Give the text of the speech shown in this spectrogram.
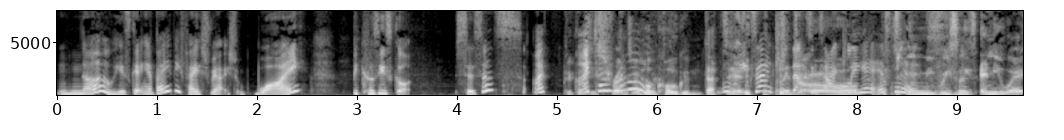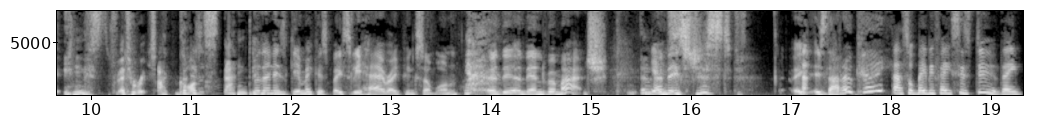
no, he's getting a babyface reaction. Why? Because he's got scissors. I Because I he's don't friends know. with Hulk Hogan. That's Well, it. exactly, that's exactly it, That's isn't the only reason he's anywhere in this federation. I But can't stand him. But then his gimmick is basically hair raping someone at the, at the end of a match, yes. and it's just. i- Is that okay? That's what babyfaces do. They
